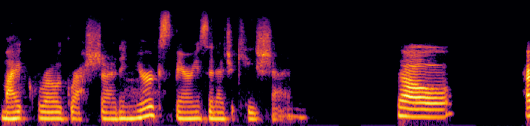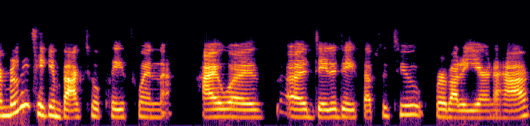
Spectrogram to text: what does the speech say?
microaggression in your experience in education? So, I'm really taken back to a place when I was a day to day substitute for about a year and a half.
